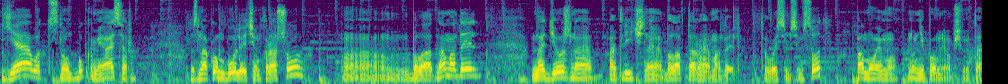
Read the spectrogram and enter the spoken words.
Я вот с ноутбуками Acer знаком более чем хорошо. А, была одна модель, надежная, отличная. Была вторая модель. Это 8700, по-моему. Ну, не помню, в общем, это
